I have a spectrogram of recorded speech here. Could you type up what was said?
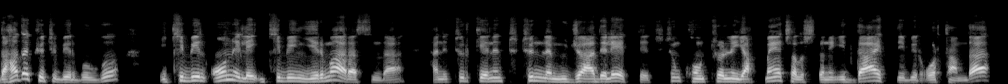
Daha da kötü bir bulgu 2010 ile 2020 arasında hani Türkiye'nin tütünle mücadele ettiği, tütün kontrolünü yapmaya çalıştığını iddia ettiği bir ortamda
